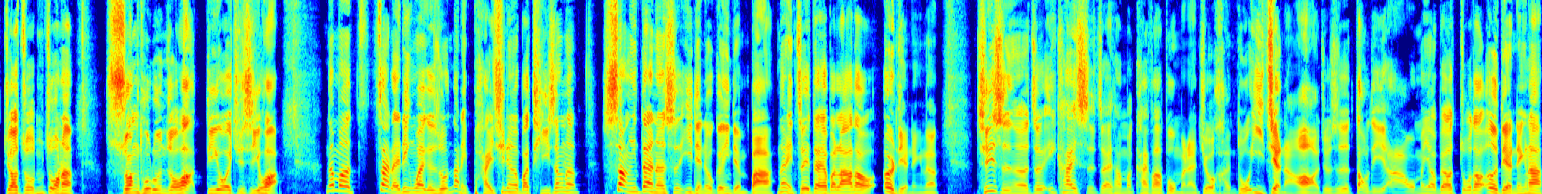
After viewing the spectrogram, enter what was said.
就要怎么做呢？双凸轮轴化，DOHC 化。那么再来另外一个就是说，那你排气量要不要提升呢？上一代呢是一点六跟一点八，那你这一代要不要拉到二点零呢？其实呢，这个一开始在他们开发部门呢就有很多意见了啊，就是到底啊我们要不要做到二点零呢？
